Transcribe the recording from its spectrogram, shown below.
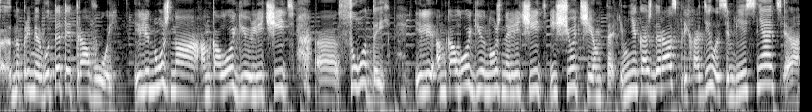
э, например, вот этой травой или нужно онкологию лечить э, содой, или онкологию нужно лечить еще чем-то. И мне каждый раз приходилось объяснять, э,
